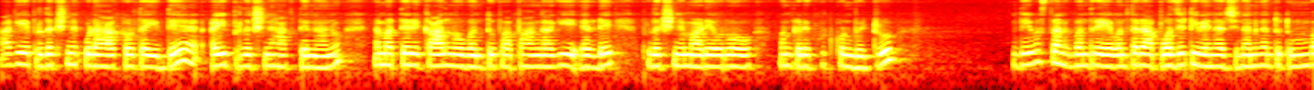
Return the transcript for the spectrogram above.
ಹಾಗೆ ಪ್ರದಕ್ಷಿಣೆ ಕೂಡ ಹಾಕ್ಕೊಳ್ತಾ ಇದ್ದೆ. ಐದು ಪ್ರದಕ್ಷಿಣೆ ಹಾಕ್ತೇನೆ ನಾನು. ನಮ್ಮ ಅತ್ತೆಯವ್ರಿಗೆ ಕಾಲು ನೋವು ಬಂತು. ಪಾಪ ಹಾಗಾಗಿ ಎರಡೇ ಪ್ರದಕ್ಷಿಣೆ ಮಾಡಿ ಅವರು ಒಂದು ಕಡೆ ಕೂತ್ಕೊಂಡ್ಬಿಟ್ರು. ದೇವಸ್ಥಾನಕ್ಕೆ ಬಂದರೆ ಒಂಥರ ಪಾಸಿಟಿವ್ ಎನರ್ಜಿ ನನಗಂತೂ ತುಂಬ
